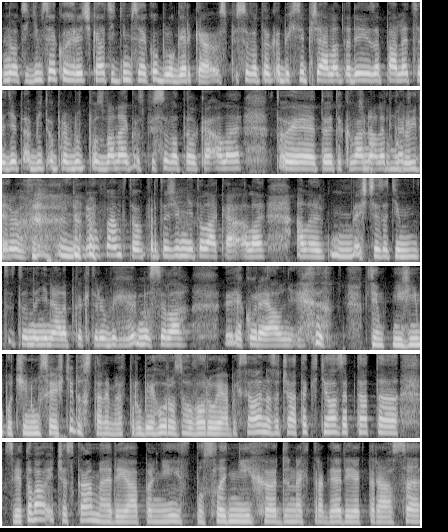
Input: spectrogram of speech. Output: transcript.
no, cítím se jako herečka, cítím se jako blogerka. Spisovatelka bych si přála tady za pár let sedět a být opravdu pozvaná jako spisovatelka, ale to je, to je taková Třeba nálepka, kterou doufám v to, protože mě to láká, ale, ale ještě zatím to není nálepka, kterou bych nosila jako reálně. K těm knižním počinům se ještě dostaneme v průběhu rozhovoru. Já bych se ale na začátek chtěla zeptat, eh, světová i česká média plní v posledních dnech tragédie, která se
